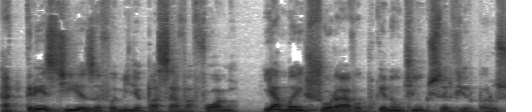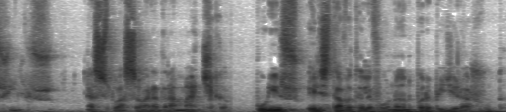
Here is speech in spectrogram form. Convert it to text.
Há três dias a família passava fome e a mãe chorava porque não tinha o que servir para os filhos. A situação era dramática. Por isso, ele estava telefonando para pedir ajuda.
